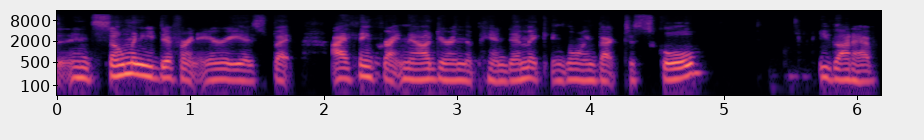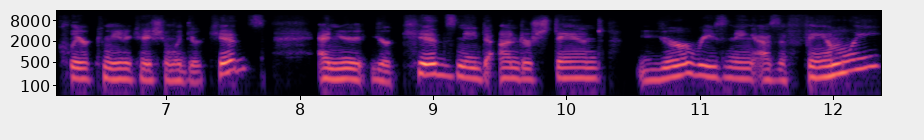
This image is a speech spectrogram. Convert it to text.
in so many different areas, but I think right now during the pandemic and going back to school, you got to have clear communication with your kids and your your kids need to understand your reasoning as a family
